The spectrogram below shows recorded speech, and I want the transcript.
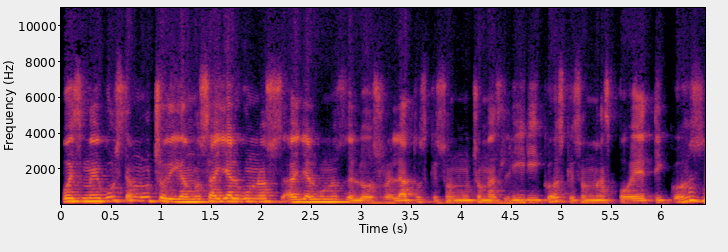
Pues me gusta mucho, digamos, hay algunos, hay algunos de los relatos que son mucho más líricos, que son más poéticos.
